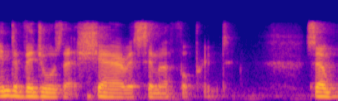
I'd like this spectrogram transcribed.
individuals that share a similar footprint. So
